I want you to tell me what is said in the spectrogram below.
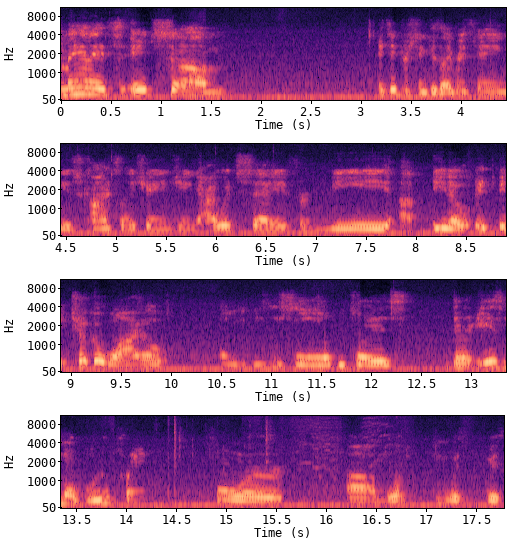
Man, it's it's um, it's interesting because everything is constantly changing. I would say for me, uh, you know, it, it took a while on the business side because there is no blueprint for um, working with with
